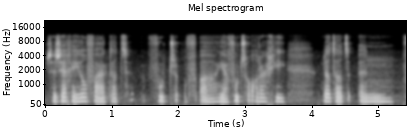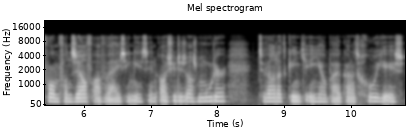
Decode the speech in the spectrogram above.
Ze zeggen heel vaak dat voedsel, of, uh, ja, voedselallergie, dat dat een vorm van zelfafwijzing is. En als je dus als moeder, terwijl dat kindje in jouw buik aan het groeien is,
